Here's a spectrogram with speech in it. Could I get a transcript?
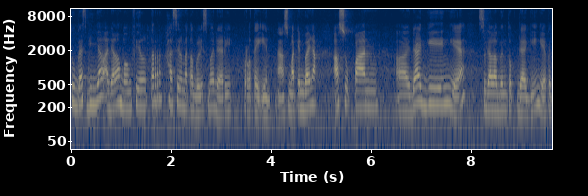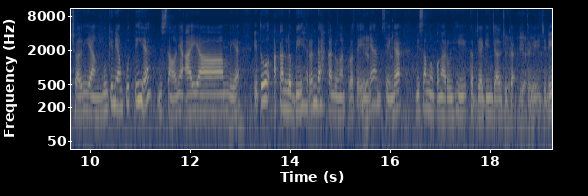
tugas ginjal adalah memfilter hasil metabolisme dari protein. Nah, semakin banyak asupan uh, daging ya segala bentuk daging ya kecuali yang mungkin yang putih ya misalnya ayam ya itu akan lebih rendah kandungan proteinnya yeah, sehingga yeah. Bisa mempengaruhi kerja ginjal juga yeah, gitu yeah, yeah. jadi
